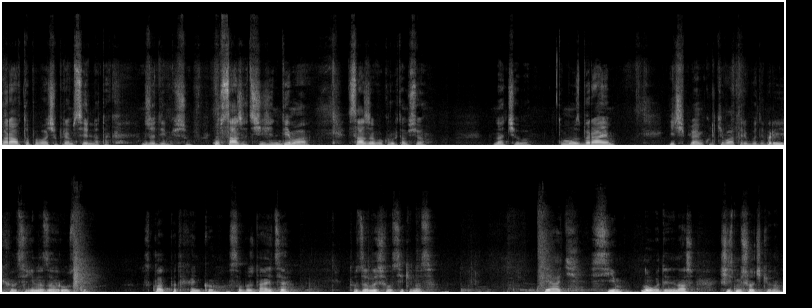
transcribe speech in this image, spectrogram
орав, то побачив прям сильно так. Вже дим пішов. Ну, сажа, ще не дим, а сажа вокруг там все почало. Тому збираємо і чіпляємо культиватор і будемо. Приїхали сьогодні на загрузку. Склад потихеньку освобождається. Тут залишилось тільки у нас 5, 7, ну один і наш, 6 мішочків нам.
